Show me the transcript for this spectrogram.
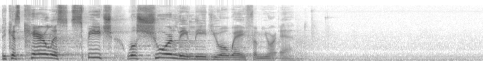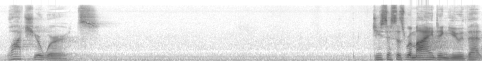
because careless speech will surely lead you away from your end. Watch your words. Jesus is reminding you that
